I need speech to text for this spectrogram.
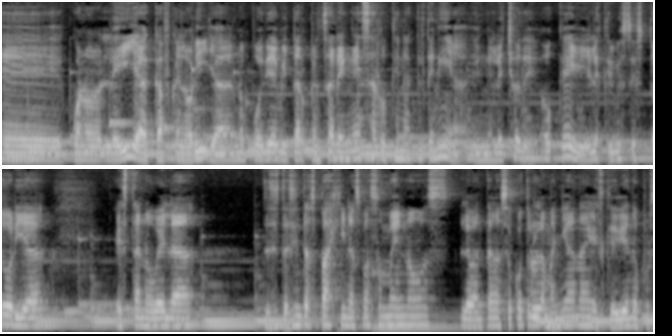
Eh, cuando leía Kafka en la orilla, no podía evitar pensar en esa rutina que él tenía, en el hecho de, ok, él escribió esta historia, esta novela de 700 páginas más o menos, levantándose a 4 de la mañana y escribiendo por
